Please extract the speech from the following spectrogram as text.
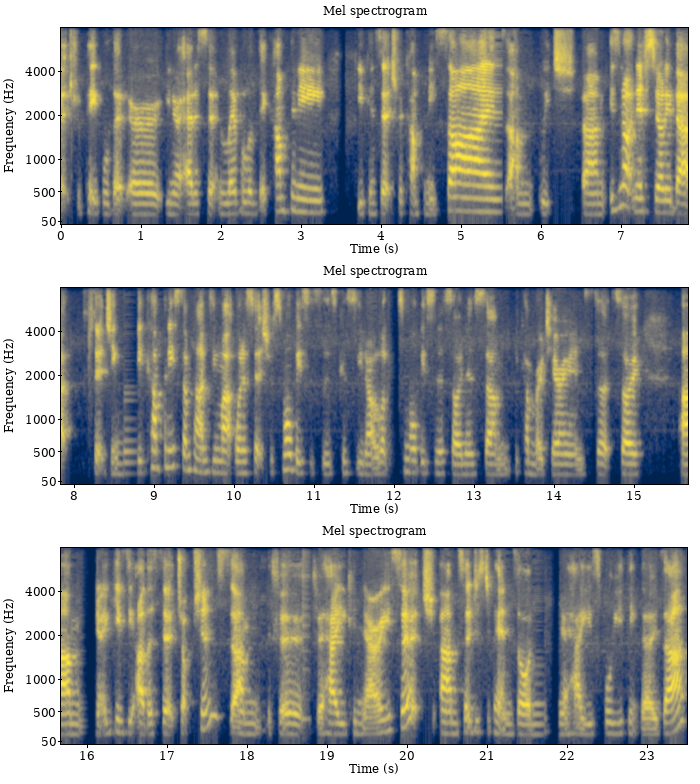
search for people that are, you know, at a certain level of their company. You can search for company size, um, which um, is not necessarily about searching big companies. Sometimes you might want to search for small businesses because, you know, a lot of small business owners um, become Rotarians. So, so um, you know, it gives you other search options um, for, for how you can narrow your search. Um, so it just depends on you know, how useful you think those are.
